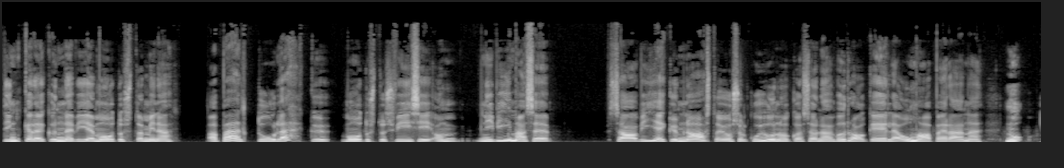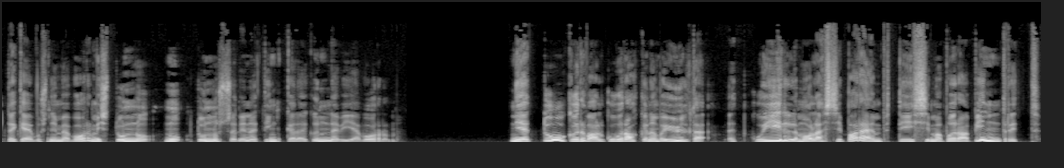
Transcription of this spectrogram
tinkele kõnneviie moodustamine, a päält tuu lähkü moodustusviisi on nii viimase saa viiekümne aasta jooksul kujunud ka selle võro keele omapärane nu tegevusnime vormist tunnu, nu tunnus selline tinkele kõnneviie vorm. nii et tuu kõrval, kui võrokene või üülda, et kui ilm olessi paremb, tiissi ma põra pindrit,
